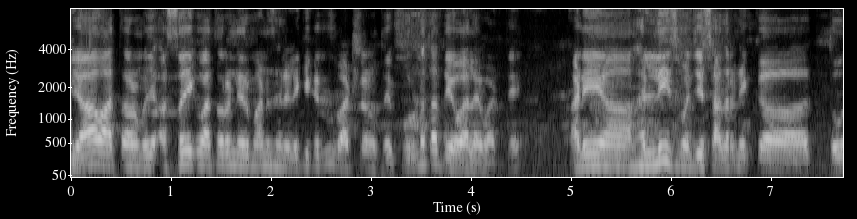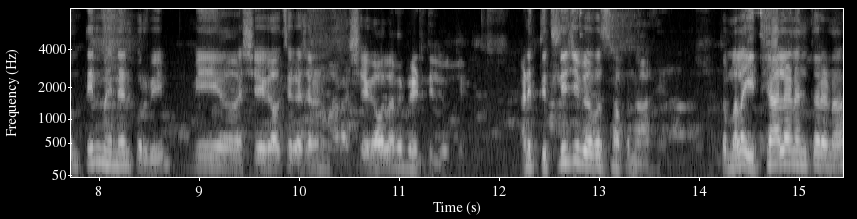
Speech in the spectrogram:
या वातावरण म्हणजे असं एक वातावरण निर्माण झालेलं की कधीच वाटलं नव्हतं. पूर्णतः देवालय वाटते आणि हल्लीच म्हणजे साधारण एक दोन तीन महिन्यांपूर्वी मी शेगावचे गजानन महाराज शेगावला मी भेट दिली होती. आणि तिथली जी व्यवस्थापना आहे तर मला इथे आल्यानंतर ना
